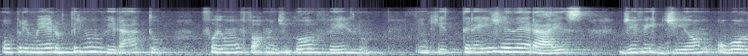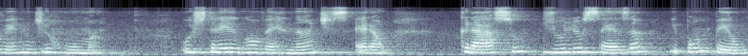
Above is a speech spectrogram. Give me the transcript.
O primeiro triunvirato foi uma forma de governo em que três generais dividiam o governo de Roma. Os três governantes eram Crasso, Júlio César e Pompeu.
